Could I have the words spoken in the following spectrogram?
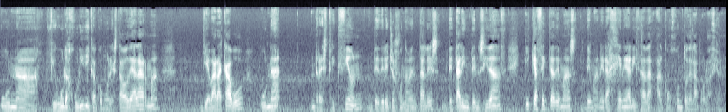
una figura jurídica como el estado de alarma llevar a cabo una restricción de derechos fundamentales de tal intensidad y que afecte además de manera generalizada al conjunto de la población.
